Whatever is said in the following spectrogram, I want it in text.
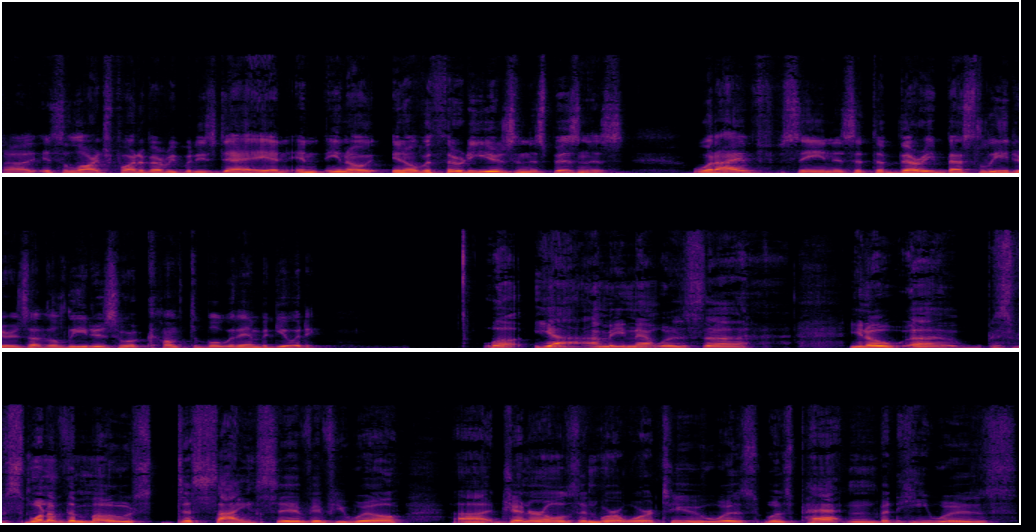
Uh, it's a large part of everybody's day. And, and, you know, in over 30 years in this business, what I've seen is that the very best leaders are the leaders who are comfortable with ambiguity. Well, yeah, I mean, that was, uh, you know, uh, was one of the most decisive, if you will, uh, generals in World War II was was Patton, but he was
